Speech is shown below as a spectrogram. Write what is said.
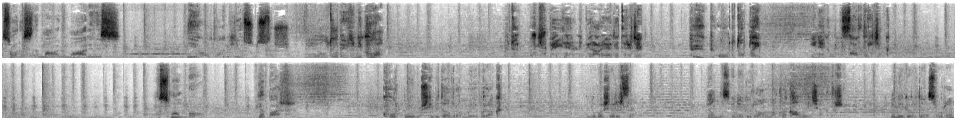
Sonrasında malum haliniz. Niye olduğunu biliyorsunuzdur. Niye olduğu belli Nikola. Bütün uç beylerini bir araya getirecek. Büyük bir ordu toplayıp İnegöl'e saldıracak. Osman bu. Yapar. Korkmuyormuş gibi davranmayı bırak. Bunu başarırsa yalnız İnegöl'ü almakla kalmayacaktır. İnegöl'den sonra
